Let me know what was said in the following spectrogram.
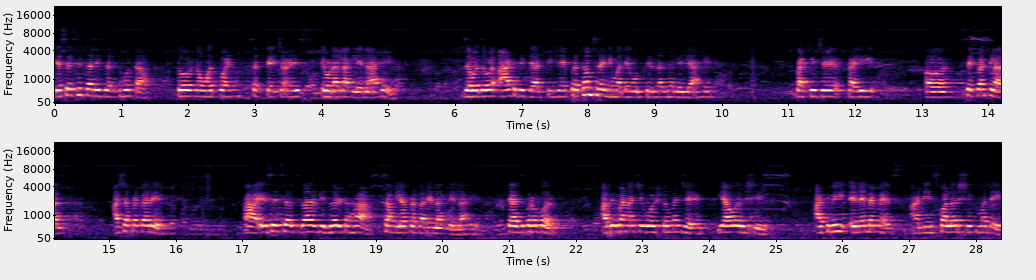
एस एस सीचा रिझल्ट होता तो नव्वद पॉईंट सत्तेचाळीस एवढा लागलेला आहे. जवळजवळ आठ विद्यार्थी हे प्रथम श्रेणीमध्ये उत्तीर्ण झालेले आहेत. बाकीचे काही सेकंड क्लास अशा प्रकारे हा एस एसचा रिझल्ट हा चांगल्या प्रकारे लागलेला आहे. त्याचबरोबर अभिमानाची गोष्ट म्हणजे यावर्षी आठवी एन एम एम एस आणि स्कॉलरशिपमध्ये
